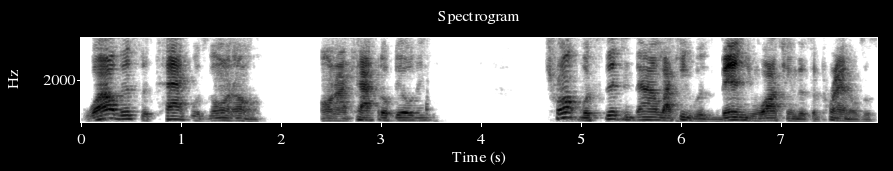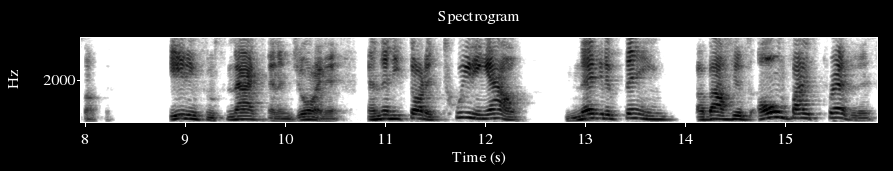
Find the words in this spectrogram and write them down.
while this attack was going on on our Capitol building, Trump was sitting down like he was binge watching The Sopranos or something, eating some snacks and enjoying it. And then he started tweeting out negative things about his own vice president,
